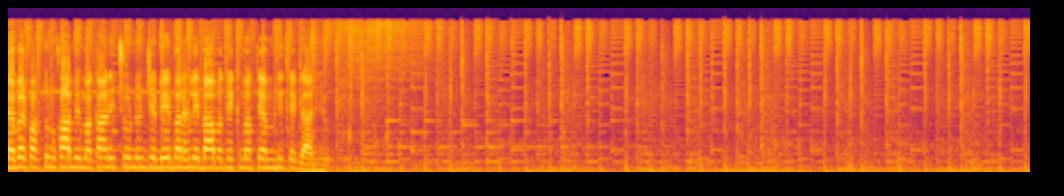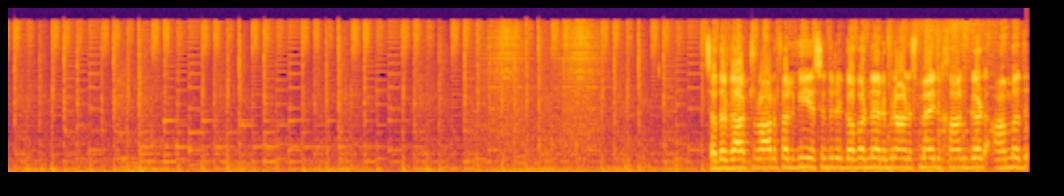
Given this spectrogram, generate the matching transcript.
ख़ैबर पख्तूनख्वा में मकानी चूंडुनि जे ॿिए मरहले बाबति हिकमत अमली ते ॻाल्हियूं सदर डॉक्टर आरिफ अलवी सिंध जे गवर्नर इमरान इस्माइल ख़ान, गढ़ आमद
